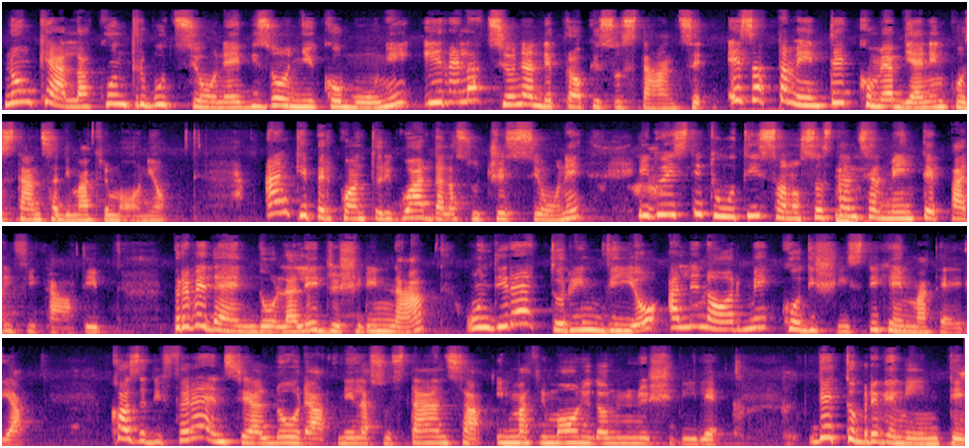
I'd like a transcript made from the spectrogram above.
nonché alla contribuzione ai bisogni comuni in relazione alle proprie sostanze, esattamente come avviene in costanza di matrimonio. Anche per quanto riguarda la successione, i due istituti sono sostanzialmente parificati, prevedendo la legge Cirinna un diretto rinvio alle norme codicistiche in materia. Cosa differenzia allora nella sostanza il matrimonio da un'unione civile? Detto brevemente,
